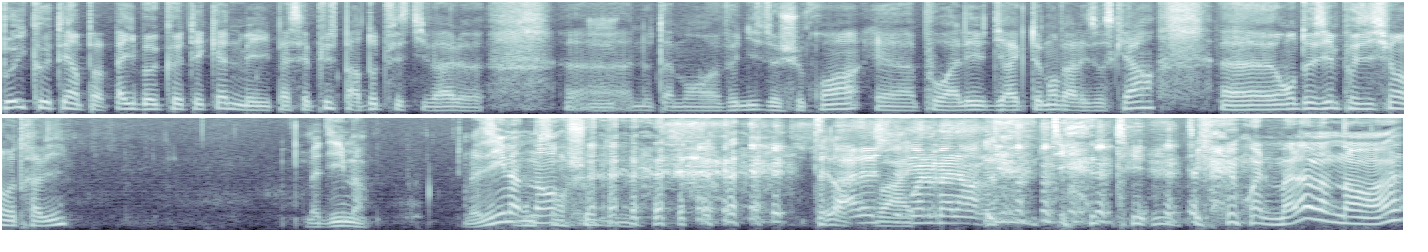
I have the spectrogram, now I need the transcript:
boycottaient un peu, pas ils boycottaient Cannes, mais ils passaient plus par d'autres festivals, euh, euh, notamment Venise, je crois, euh, pour aller directement vers les Oscars. Euh, en deuxième position, à votre avis? Bah, Dim. Vas-y On maintenant. sent chaud. T'es Ah là, je l'enfoiré. fais moins le malin. tu, tu- tu fais moins le malin maintenant, hein?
